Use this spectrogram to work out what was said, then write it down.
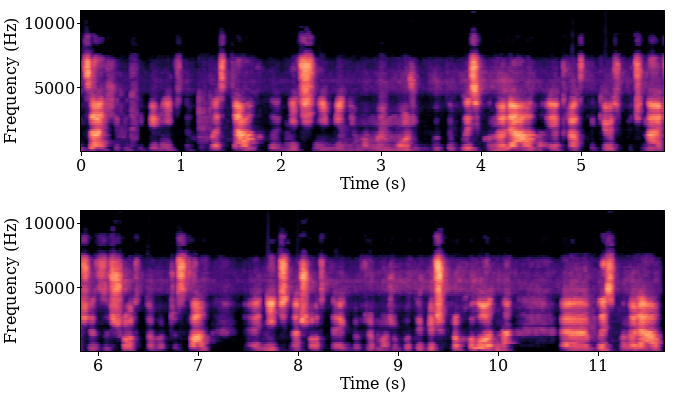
західних і північних областях нічні мінімуми можуть бути близько нуля, якраз таки ось починаючи з 6 числа, е, ніч на 6, якби вже може бути більш прохолодна. Е, близько нуля,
